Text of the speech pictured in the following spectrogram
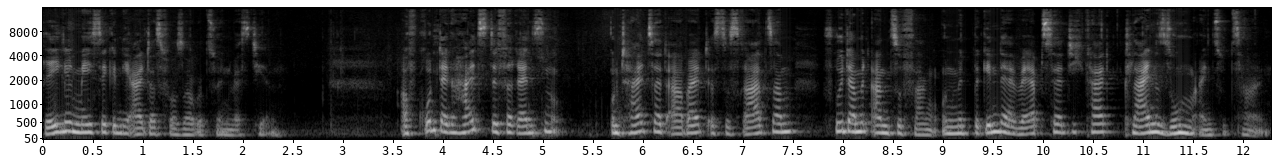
regelmäßig in die Altersvorsorge zu investieren. Aufgrund der Gehaltsdifferenzen und Teilzeitarbeit ist es ratsam, früh damit anzufangen und mit Beginn der Erwerbstätigkeit kleine Summen einzuzahlen.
